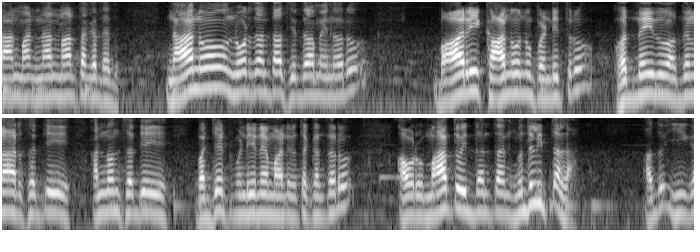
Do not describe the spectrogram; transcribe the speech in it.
ನಾನು ಮಾಡಿ ನಾನು ಮಾಡ್ತಕ್ಕಂಥದ್ದು. ನಾನು ನೋಡಿದಂಥ ಸಿದ್ದರಾಮಯ್ಯನವರು ಭಾರಿ ಕಾನೂನು ಪಂಡಿತರು, ಹದಿನೈದು, ಹದಿನಾರು ಸತಿ, ಹನ್ನೊಂದು ಸತಿ ಬಜೆಟ್ ಮಂಡನೆ ಮಾಡಿರ್ತಕ್ಕಂಥವ್ರು. ಅವರು ಮಾತು ಇದ್ದಂಥ ಮೊದಲಿತ್ತಲ್ಲ, ಅದು ಈಗ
